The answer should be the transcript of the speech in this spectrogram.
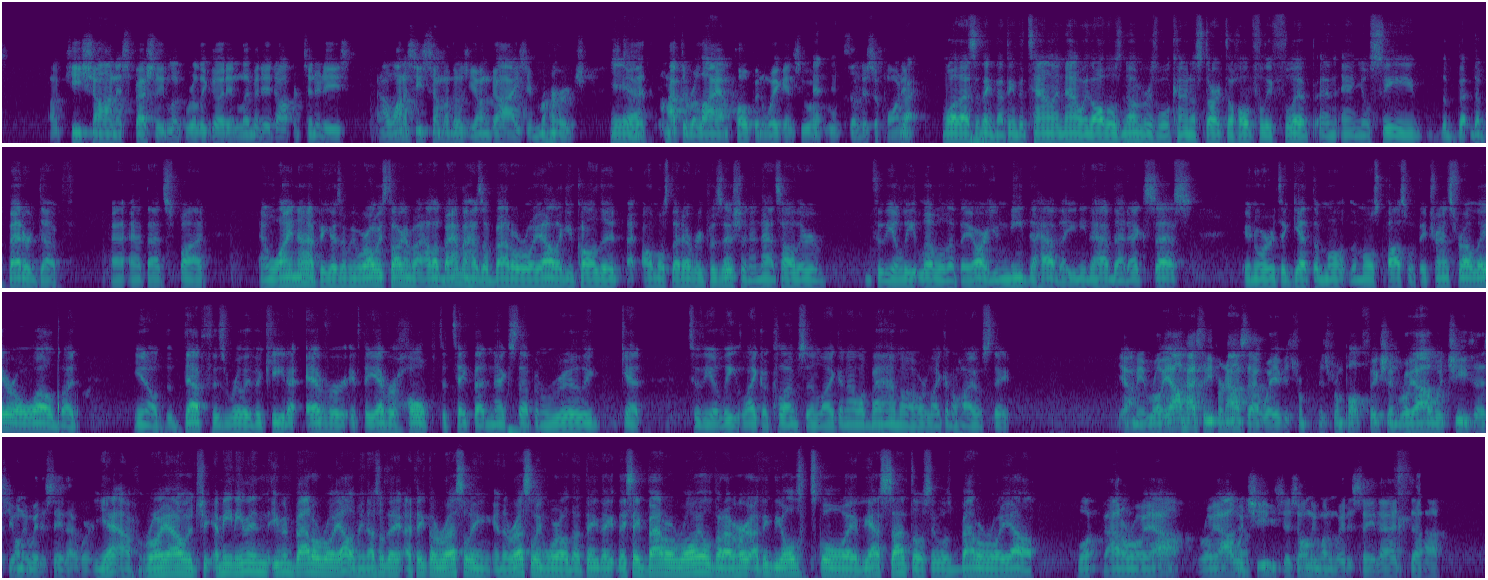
uh, Keyshawn especially, look really good in limited opportunities. And I want to see some of those young guys emerge. Yeah. that they don't have to rely on Pope and Wiggins, who, who are so disappointed. Right. Well, that's the thing. I think the talent now with all those numbers will kind of start to hopefully flip, and and you'll see the the better depth at, at that spot. And why not? Because I mean, we're always talking about Alabama has a battle royale, like you called it, almost at every position, and that's how they're to the elite level that they are. You need to have that. You need to have that excess in order to get the mo- the most possible. If they transfer out later, oh well. But you know, the depth is really the key to ever, if they ever hope to take that next step and really get to the elite, like a Clemson, like an Alabama, or like an Ohio State. Yeah, I mean, Royale has to be pronounced that way. It's from it's from Pulp Fiction. Royale with cheese. That's the only way to say that word. Yeah, Royale. Would, I mean, even even Battle Royale. I mean, that's what they. I think the wrestling in the wrestling world. I think they, they say Battle Royal, but I've heard. I think the old school way. If you ask Santos, it was Battle Royale. What battle royale? Royale with cheese. There's only one way to say that. Uh,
